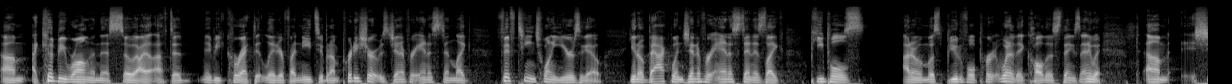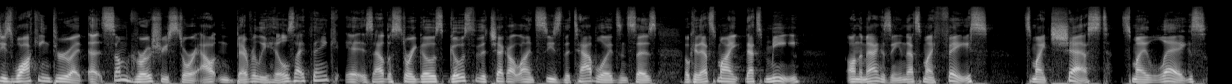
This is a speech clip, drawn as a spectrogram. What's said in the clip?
Um, I could be wrong in this, so I'll have to maybe correct it later if I need to. But I'm pretty sure it was Jennifer Aniston like 15, 20 years ago. You know, back when Jennifer Aniston is like people's I don't know, most beautiful person. What do they call those things? Anyway, um, she's walking through uh, some grocery store out in Beverly Hills. I think is how the story goes. Goes through the checkout line, sees the tabloids, and says, "Okay, that's my that's me on the magazine. That's my face. It's my chest. It's my legs,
